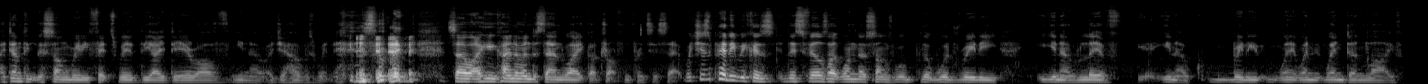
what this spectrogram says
I don't think this song really fits with the idea of you know a Jehovah's Witness. Like, so I can kind of understand why it got dropped from Prince's set, which is a pity because this feels like one of those songs w- that would really you know live you know really when when when done live.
